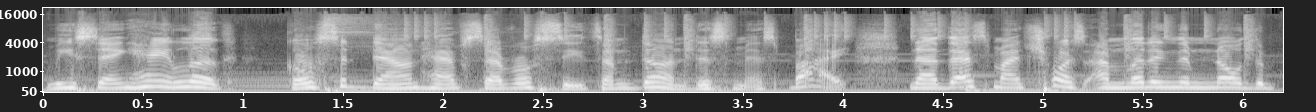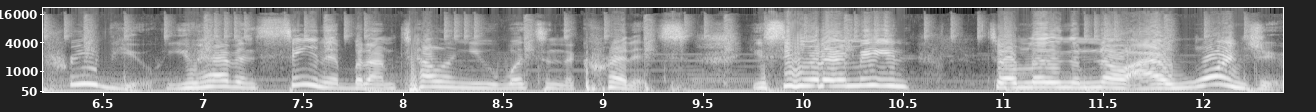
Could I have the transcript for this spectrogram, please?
me saying, hey, look, Go sit down, have several seats. I'm done. Dismissed. Bye. Now that's my choice. I'm letting them know the preview. You haven't seen it, but I'm telling you what's in the credits. You see what I mean? So I'm letting them know I warned you.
